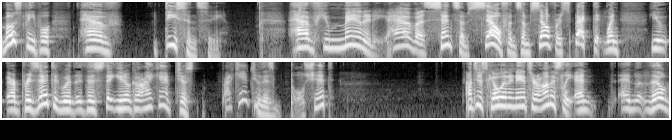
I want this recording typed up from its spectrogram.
Most people have decency, have humanity, have a sense of self and some self respect that when you are presented with this thing, you don't go, I can't just, I can't do this bullshit. I'll just go in and answer honestly. And and they'll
